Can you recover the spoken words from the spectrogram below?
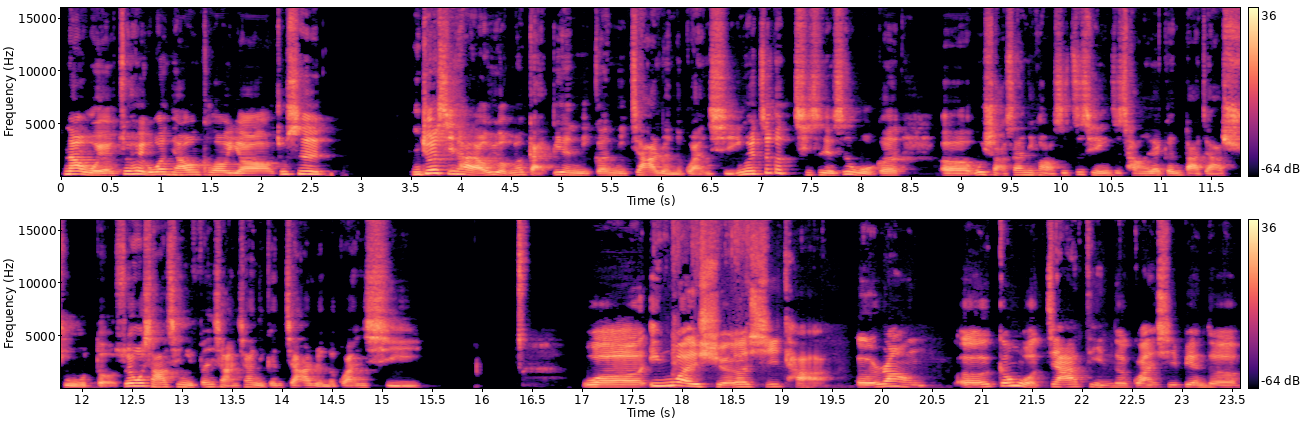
那我有最后一个问题要问 Chloe 哦，就是。你觉得西塔疗愈有没有改变你跟你家人的关系？因为这个其实也是我跟呃魏小山尼克老师之前一直常在跟大家说的，所以我想要请你分享一下你跟家人的关系。我因为学了西塔，而让而跟我家庭的关系变得，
